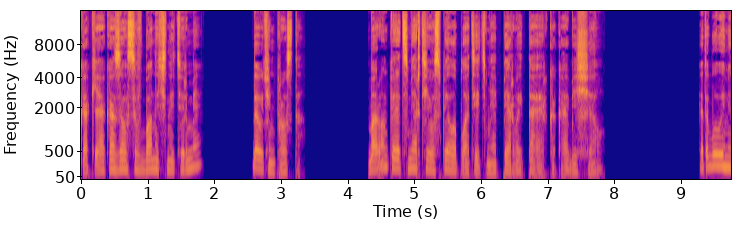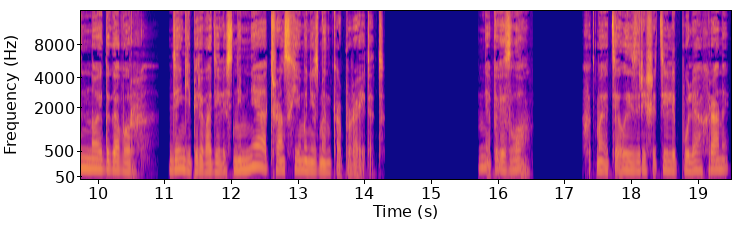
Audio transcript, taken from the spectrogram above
Как я оказался в баночной тюрьме? Да очень просто. Барон перед смертью успел оплатить мне первый тайр, как и обещал. Это был именной договор. Деньги переводились не мне, а Transhumanism Incorporated. Мне повезло. Хоть мое тело изрешетили пули охраны,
